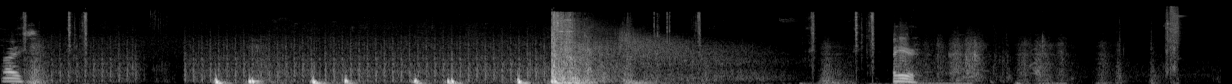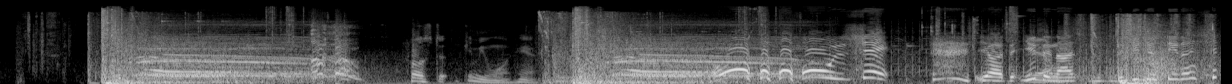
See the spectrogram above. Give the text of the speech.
Nice. Right here. Oh! Supposed to give me one here. Oh shit! Yo, th- you Yeah. did not. Did you just see that shit?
